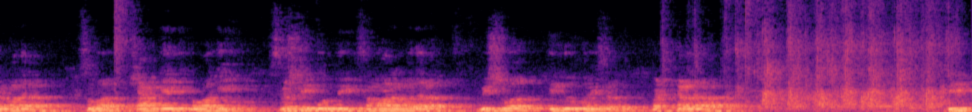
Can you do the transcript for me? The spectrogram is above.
ಕಾರ್ಯಕ್ರಮದ ಶುಭ ಸಾಂಕೇತಿಕವಾಗಿ ಸೃಷ್ಟಿಪೂರ್ತಿ ಸಮಾರಂಭದ ವಿಶ್ವ ಹಿಂದೂ ಪರಿಷತ್ ಭಟ್ಕಳದ ದೀಪ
